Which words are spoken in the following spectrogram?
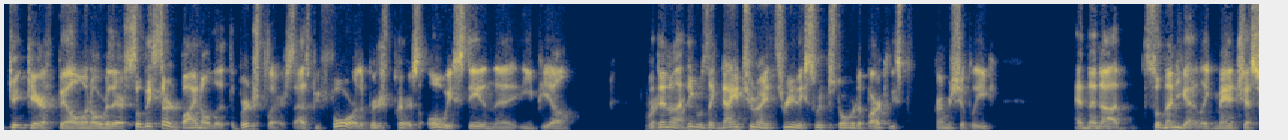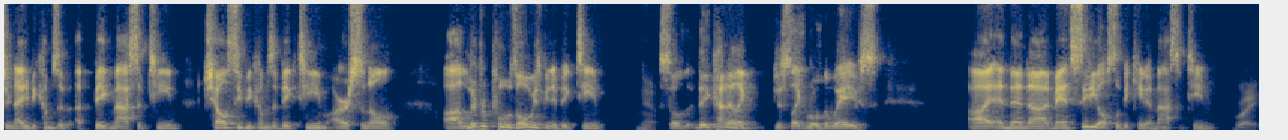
get Gareth Bale went over there. So they started buying all the, the British players. As before, the British players always stayed in the EPL. But Right. then I think it was like 92, 93, they switched over to Barclays Premiership League. And then, uh, so then you got like Manchester United becomes a, a big, massive team. Chelsea becomes a big team. Arsenal, uh, Liverpool's always been a big team. Yeah. So they kind of like just like rolled the waves. Uh, and then uh, Man City also became a massive team. Right.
